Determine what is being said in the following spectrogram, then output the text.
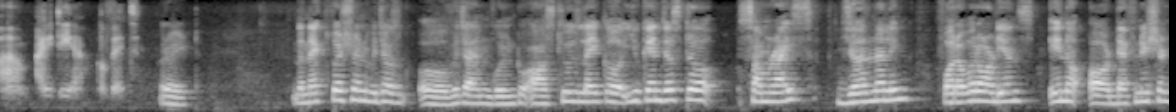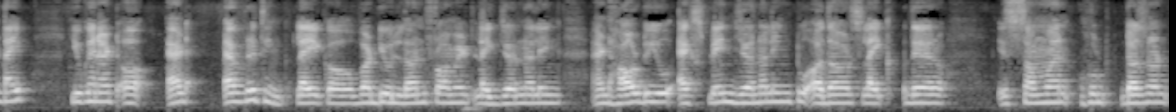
um, idea of it. Right. The next question, which was uh, which I am going to ask you, is like uh, you can just uh, summarize journaling for our audience in a, a definition type. You can add uh, add everything like uh, what do you learn from it like journaling and how do you explain journaling to others? Like there is someone who does not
